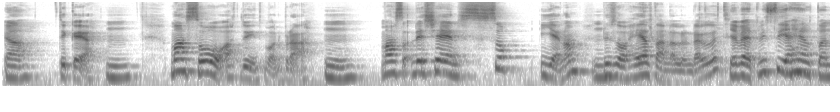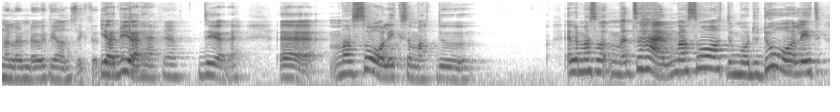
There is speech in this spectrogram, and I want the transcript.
Ja. tycker jag. Mm. Man såg att du inte mådde bra. Mm. Man så, det känns så igenom. Du såg helt annorlunda ut. Jag vet, vi ser helt annorlunda ut i ansiktet. Ja, du gör det. Ja. Du gör det. Eh, man såg liksom att du... Eller man såg, så här, man såg att du mådde dåligt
